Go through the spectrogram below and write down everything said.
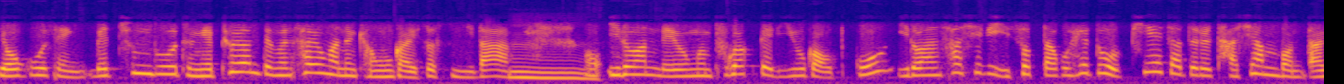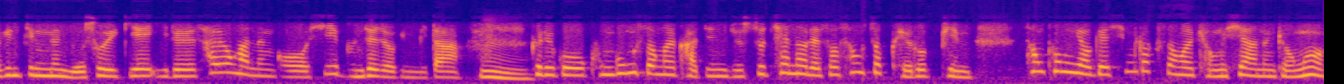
여고생, 매춘부 등의 표현 등을 사용하는 경우가 있었습니다. 음. 어, 이러한 내용은 부각될 이유가 없고 이러한 사실이 있었다고 해도 피해자들을 다시 한번 낙인 찍는 요소이기에 이를 사용하는 것이 문제적입니다. 음. 그리고 공공성을 가진 뉴스 채널에서 성적 괴롭힘, 성폭력의 심각성을 경시하는 경우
